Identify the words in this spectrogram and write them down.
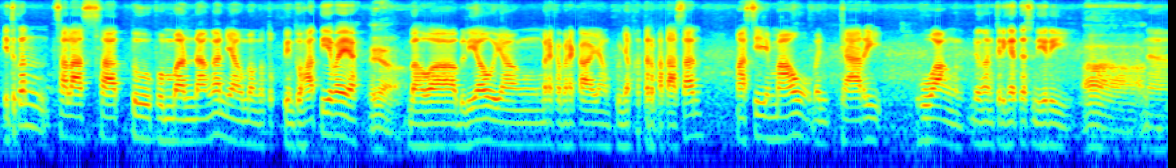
itu kan salah satu pemandangan yang mengetuk pintu hati, Pak ya. ya Bahwa beliau yang mereka-mereka yang punya keterbatasan masih mau mencari uang dengan keringatnya sendiri. ah, Nah,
